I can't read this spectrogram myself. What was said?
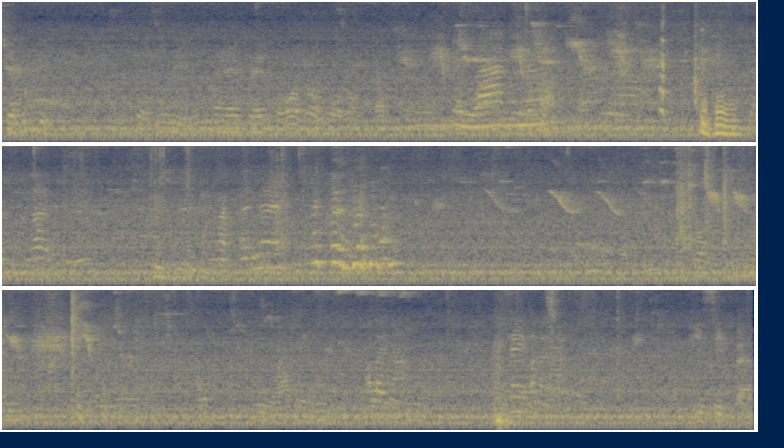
เชียงใหม่เชียงใหม่ไม่ได้เป็นโอ้โหโอ้โหครับ เห็นหน้าแม่ อื้อหือ หัดได้แน่ อะไรนะ เลขอะไรนะ ยี่สิบแปด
